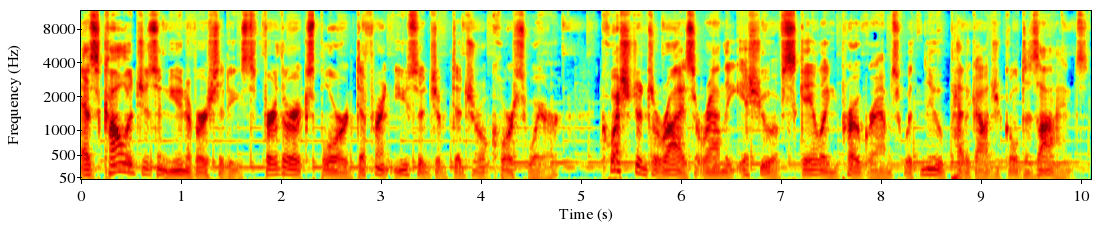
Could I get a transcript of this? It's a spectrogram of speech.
As colleges and universities further explore different usage of digital courseware, questions arise around the issue of scaling programs with new pedagogical designs.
